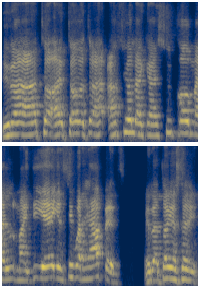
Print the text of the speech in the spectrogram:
You know, I told I told her I- I feel like I should call my my DA and see what happens. And Latoya said,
